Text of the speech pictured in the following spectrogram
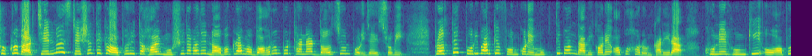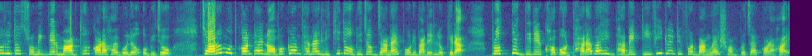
শুক্রবার চেন্নাই স্টেশন থেকে অপহৃত হয় মুর্শিদাবাদের নবগ্রাম ও বহরমপুর থানার দশজন পরিযায়ী শ্রমিক। প্রত্যেক পরিবারকে ফোন করে মুক্তিপণ দাবি করে অপহরণকারীরা। খুনের হুমকি ও অপহৃত শ্রমিকদের মারধর করা হয় বলেও অভিযোগ। চরম উৎকণ্ঠায় নবগ্রাম থানায় লিখিত অভিযোগ জানায় পরিবারের লোকেরা। প্রত্যেক দিনের খবর ধারাবাহিকভাবে টিভি টোয়েন্টি ফোর বাংলায় সম্প্রচার করা হয়।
